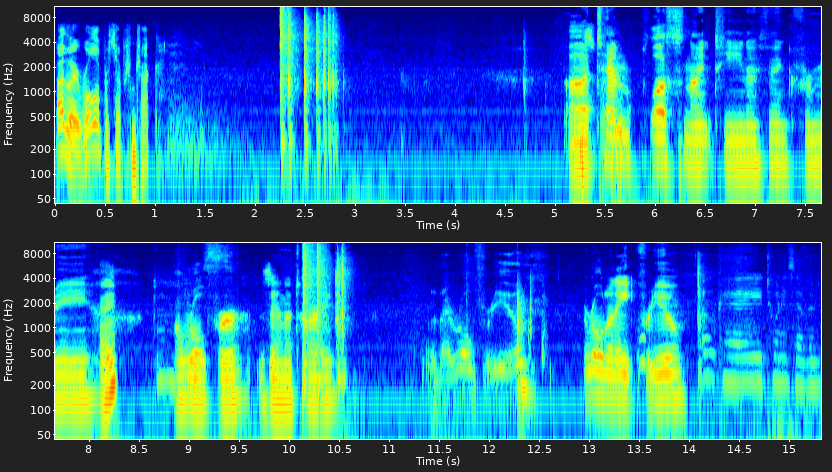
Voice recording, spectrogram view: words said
By the way, roll a perception check. Uh, That's 10 plus 19, I think, for me. Okay. I'll roll for Xanatari. What did I roll for you? I rolled an 8 for you. Okay, 27.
